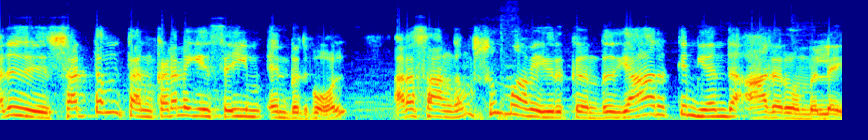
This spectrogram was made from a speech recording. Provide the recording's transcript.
அது சட்டம் தன் கடமையை செய்யும் என்பது போல் அரசாங்கம் சும்மாவே இருக்கின்றது. யாருக்கும் எந்த ஆதரவும் இல்லை.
